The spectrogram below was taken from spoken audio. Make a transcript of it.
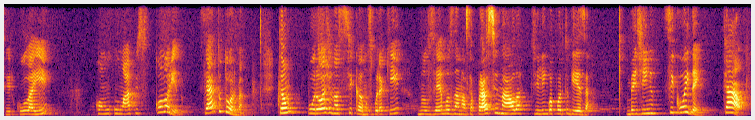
Circula aí com um lápis colorido, certo, turma? Então, por hoje nós ficamos por aqui. Nos vemos na nossa próxima aula de língua portuguesa. Um beijinho, se cuidem. Tchau!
